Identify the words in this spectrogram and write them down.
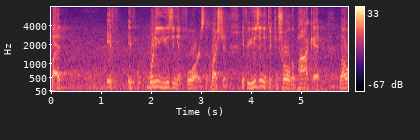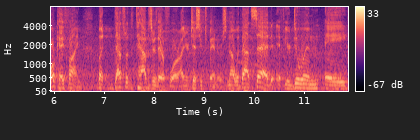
but if, if, what are you using it for is the question. If you're using it to control the pocket, well, okay, fine. But that's what the tabs are there for on your tissue expanders. Now, with that said, if you're doing a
